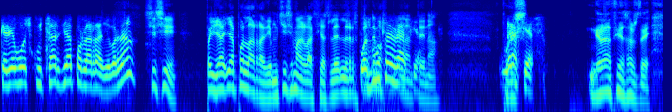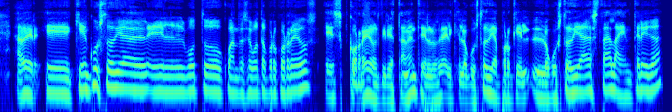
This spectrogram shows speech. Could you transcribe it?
que debo escuchar ya por la radio, ¿verdad? Sí, sí. Pues ya, ya por la radio. Muchísimas gracias. Le, le Pues respondemos muchas por la gracias. antena. Pues- Gracias. Gracias a usted. A ver, eh, ¿quién custodia el, voto cuando se vota por correos? Es correos directamente, el, el que lo custodia, porque lo custodia hasta la entrega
